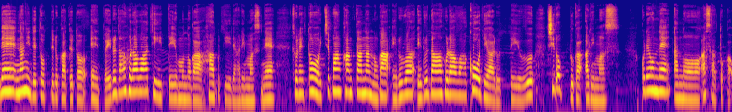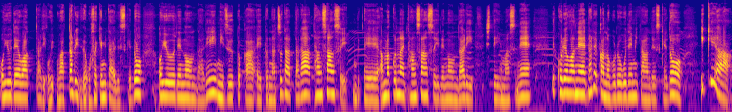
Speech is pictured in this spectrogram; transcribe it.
で、何で取ってるかっていうと、えっ、ー、と、エルダーフラワーティーっていうものがハーブティーでありますね。それと、一番簡単なのがエルワ、エルダーフラワーコーディアルっていうシロップがあります。これをね、あの、朝とかお湯で割ったり、割ったりでお酒みたいですけど、お湯で飲んだり、水とか、えっ、ー、と、夏だったら炭酸水、えー、甘くない炭酸水で飲んだりしていますね。で、これはね、誰かのブログで見たんですけど、IKEA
